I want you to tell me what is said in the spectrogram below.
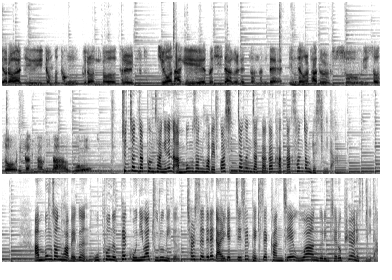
여러 가지 전부 성 그런 것을 지원하기 위해서 시작을 했었는데 인정을 받을 수 있어서 일단 감사하고 추천 작품 상에는 안봉선 화백과 신정은 작가가 각각 선정됐습니다. 안봉선 화백은 우포늪의 고니와 두루미 등 철새들의 날갯짓을 백색 한지에 우아한 그림체로 표현했습니다.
